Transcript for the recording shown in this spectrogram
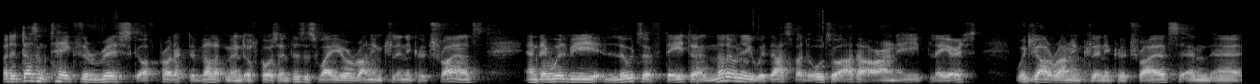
But it doesn't take the risk of product development, of course, and this is why you're running clinical trials. And there will be loads of data, not only with us, but also other RNA players, which are running clinical trials. And uh,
